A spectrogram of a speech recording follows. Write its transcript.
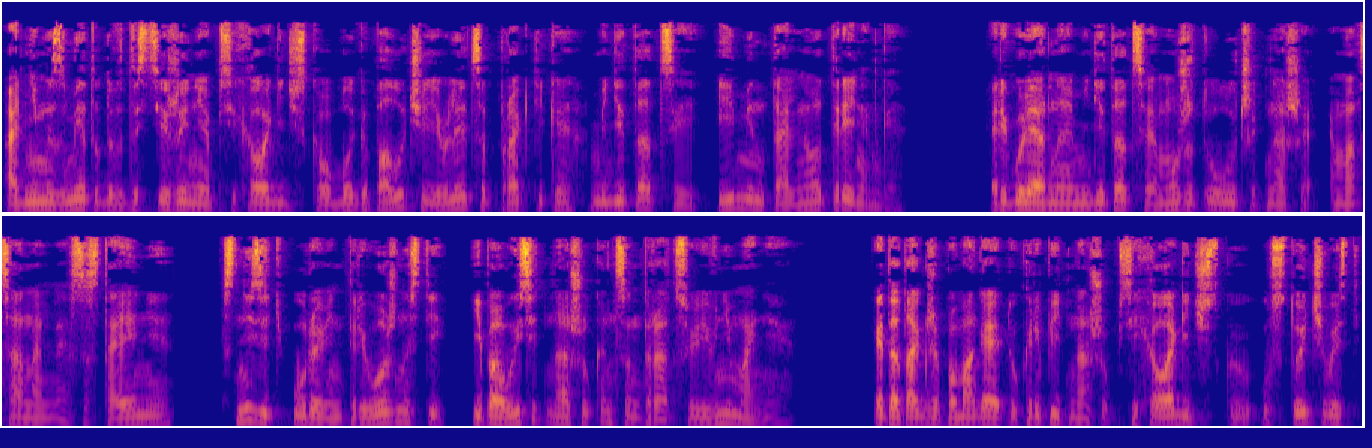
Одним из методов достижения психологического благополучия является практика медитации и ментального тренинга. Регулярная медитация может улучшить наше эмоциональное состояние, снизить уровень тревожности и повысить нашу концентрацию и внимание. Это также помогает укрепить нашу психологическую устойчивость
